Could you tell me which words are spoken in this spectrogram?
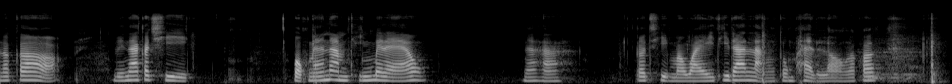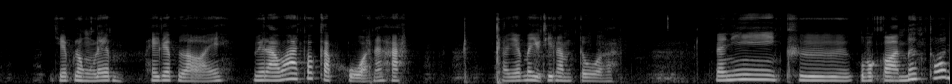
แล้วก็ลีน่าก็ฉีกปกแนะนำทิ้งไปแล้วนะคะ ก็ฉีกมาไว้ที่ด้านหลังตรงแผ่นรองแล้วก็เย็บลงเล่มให้เรียบร้อย เวลาวาดก็กลับหัวนะคะ เราเย็บมาอยู่ที่ลำตัว และนี่คืออุปกรณ์เบื้องต้น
